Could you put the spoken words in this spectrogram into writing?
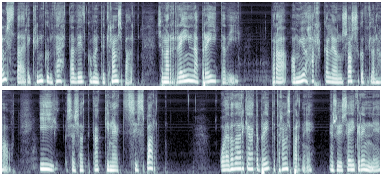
allstæðir í kringum þetta viðkomandi transbarn sem að reyna að breyta því bara á mjög harkalega og sásökafullan hátt í gagginett síðs barn og ef það er ekki hægt að breyta transbarni eins og ég segi greinni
